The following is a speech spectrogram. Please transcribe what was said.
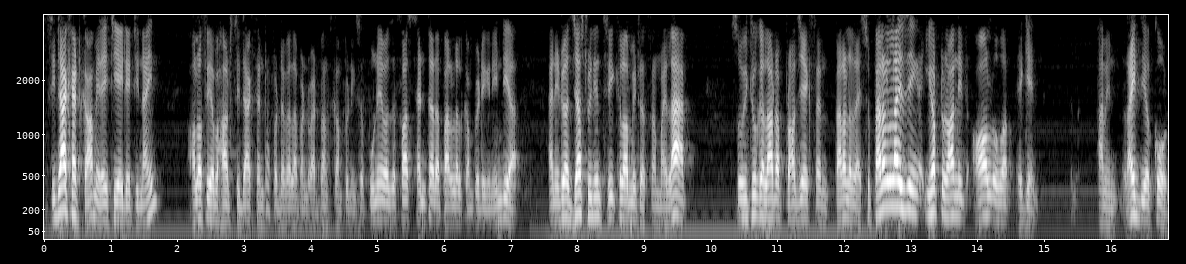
CDAC had come in 88, 89 all of you have heard CDAC Center for Development of Advanced Computing. So Pune was the first center of parallel computing in India and it was just within 3 kilometers from my lab. So we took a lot of projects and parallelized. So parallelizing, you have to run it all over again. I mean, write your code.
